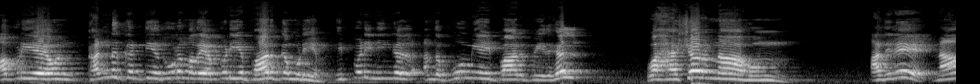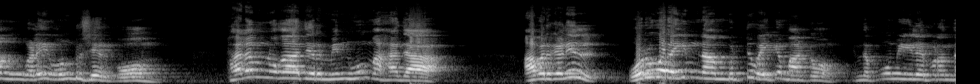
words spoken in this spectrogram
அப்படியே அவன் கண்ணு கட்டிய தூரம் அதை அப்படியே பார்க்க முடியும். இப்படி நீங்கள் அந்த பூமியை பார்ப்பீர்கள். வஹஷர்னாகும் அதிலே நாம் உங்களை ஒன்று சேர்ப்போம். பலம் நுகாதிர் மின்ஹும் அஹதா. அவர்களில் ஒருவரையும் நாம் விட்டு வைக்க மாட்டோம். இந்த பூமியிலே பிறந்த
